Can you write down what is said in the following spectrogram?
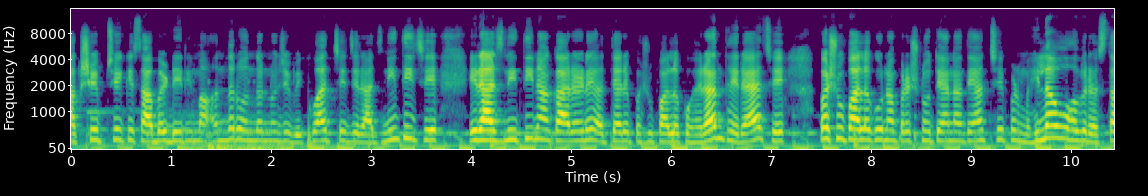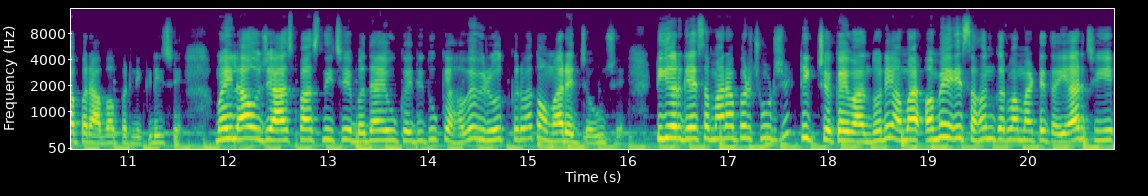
આક્ષેપ છે કે સાબર ડેરીમાં અંદરો અંદરનો જે વિખવાદ છે, જે રાજનીતિ છે, એ રાજનીતિના કારણે અત્યારે પશુપાલકો હેરાન થઈ રહ્યા છે. પશુપાલકોના પ્રશ્નો ત્યાંના ત્યાં જ છે, પણ મહિલાઓ હવે રસ્તા પર આવવા પર નીકળી છે. મહિલાઓ જે આસપાસની છે બધા એવું કહી દીધું કે હવે વિરોધ કરવા તો અમારે જ જવું છે. ટીયર ગેસ અમારા પર છૂટશે ઠીક છે, કંઈ વાંધો નહીં. અમા, અમે એ સહન કરવા માટે તૈયાર છીએ.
